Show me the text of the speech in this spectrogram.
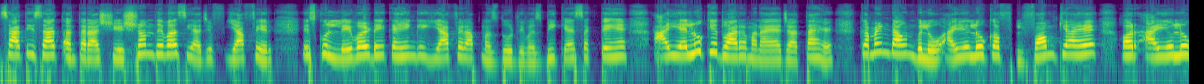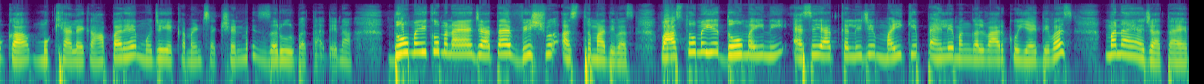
साथ ही साथ अंतर्राष्ट्रीय श्रम दिवस या या फिर इसको लेबर डे कहेंगे या फिर आप मजदूर दिवस भी कह सकते हैं। आईएलओ के द्वारा मनाया जाता है। Comment down below. आईएलओ का फुल फॉर्म क्या है और आईएलओ का मुख्यालय कहाँ पर है, मुझे ये कमेंट सेक्शन में ज़रूर बता देना। दो मई को मनाया जाता है विश्व अस्थमा दिवस। वास्तव में ये दो मई नहीं, ऐसे याद कर लीजिए, मई के पहले मंगलवार को यह दिवस मनाया जाता है।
